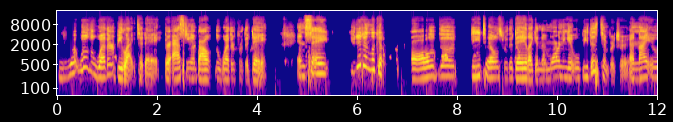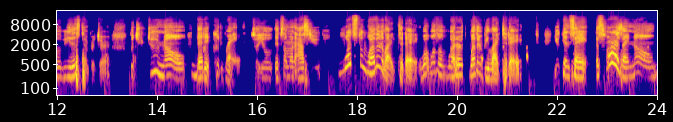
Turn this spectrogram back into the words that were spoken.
what will the weather be like today? They're asking about the weather for the day. And say, you didn't look at all of the details for the day. Like in the morning, it will be this temperature. At night, it will be this temperature. But you do know that it could rain. So you'll, if someone asks you, what's the weather like today? What will the weather, weather be like today? You can say, as far as I know,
